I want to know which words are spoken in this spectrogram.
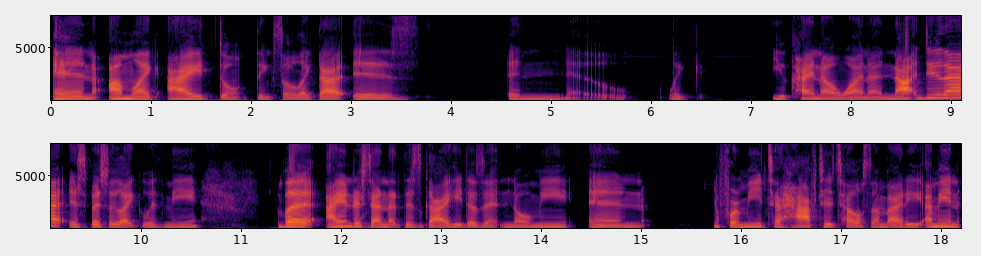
And I'm like, I don't think so. Like that is a no. Like you kind of want to not do that, especially like with me. But I understand that this guy, he doesn't know me. And for me to have to tell somebody, I mean,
